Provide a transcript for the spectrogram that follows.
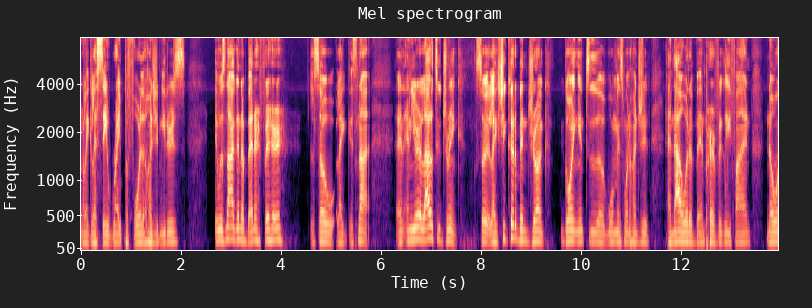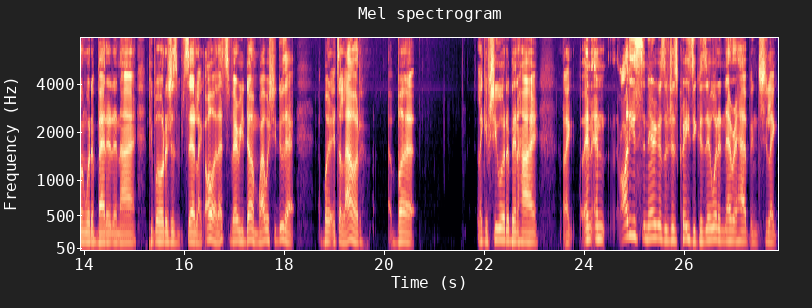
like let's say right before the hundred meters, it was not gonna benefit her. So like it's not and, and you're allowed to drink. So like she could have been drunk going into the women's 100 and that would have been perfectly fine. No one would have batted an eye. People would have just said like oh that's very dumb. Why would she do that? But it's allowed. But like if she would have been high like and and all these scenarios are just crazy because it would have never happened. She like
